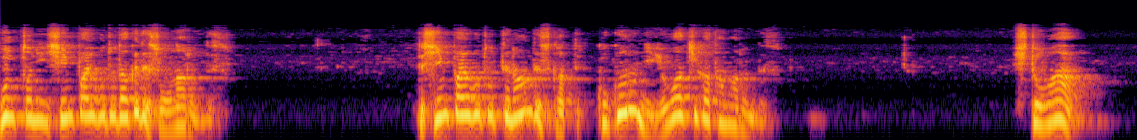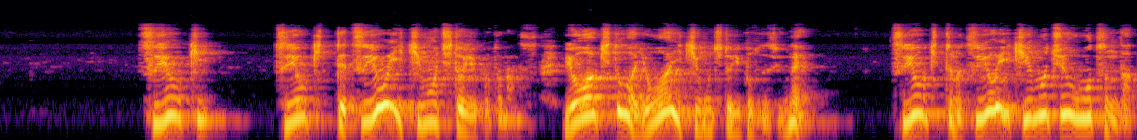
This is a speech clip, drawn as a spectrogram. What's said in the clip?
本当に心配事だけでそうなるんです。で、心配事って何ですかって、心に弱気がたまるんです。人は強気。強気って強い気持ちということなんです。弱気とは弱い気持ちということですよね。強気っていうのは強い気持ちを持つんだと。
